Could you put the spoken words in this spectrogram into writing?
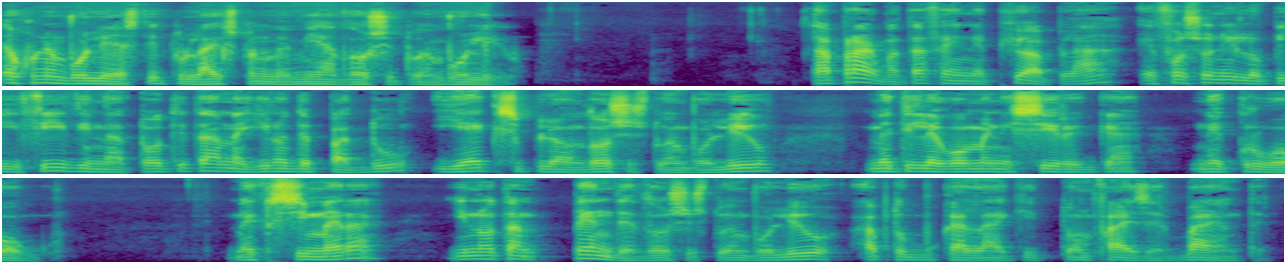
έχουν εμβολιαστεί τουλάχιστον με μία δόση του εμβολίου. Τα πράγματα θα είναι πιο απλά εφόσον υλοποιηθεί η δυνατότητα να γίνονται παντού οι έξι πλέον δόσεις του εμβολίου με τη λεγόμενη σύριγγα νεκρού όγκου. Μέχρι σήμερα γινόταν πέντε δόσεις του εμβολίου από το μπουκαλάκι των Pfizer-BioNTech.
